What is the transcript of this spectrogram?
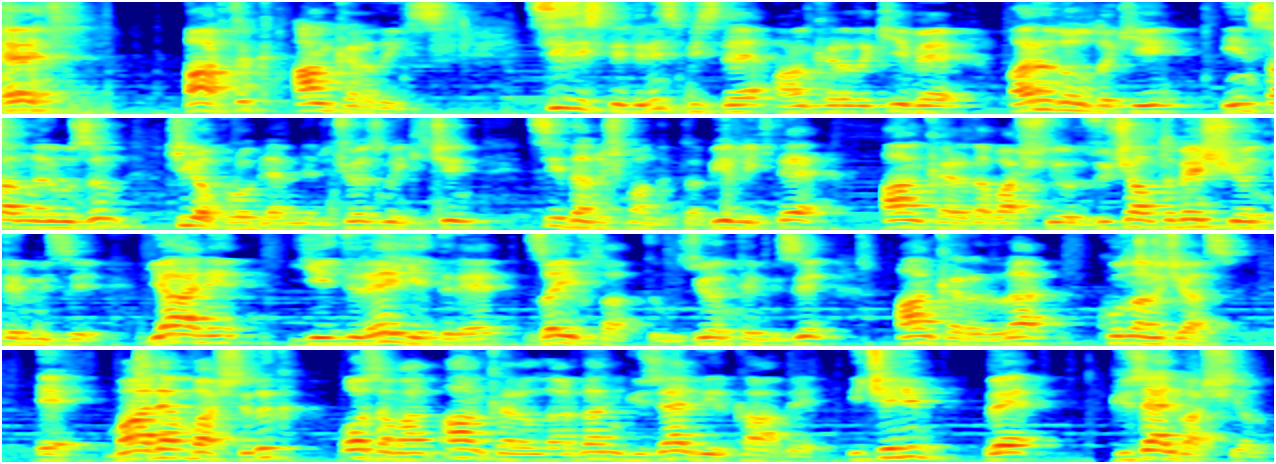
Evet, artık Ankara'dayız. Siz istediniz biz de Ankara'daki ve Anadolu'daki insanlarımızın kilo problemlerini çözmek için si danışmanlıkla birlikte Ankara'da başlıyoruz. 365 yöntemimizi yani yedire yedire zayıflattığımız yöntemimizi Ankara'da da kullanacağız. E madem başladık o zaman Ankaralılardan güzel bir kahve içelim ve güzel başlayalım.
